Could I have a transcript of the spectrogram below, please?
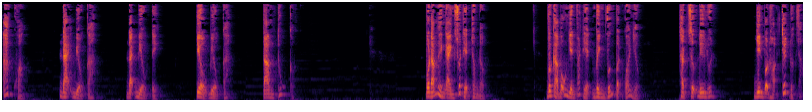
Ác Hoàng, Đại Biểu Ca, Đại Biểu Tỷ Tiểu Biểu Ca, Tam Thúc Cộng. Một đám hình ảnh xuất hiện trong đầu. Vương Khả bỗng nhiên phát hiện mình vướng bận quá nhiều. Thật sự đi luôn. Nhìn bọn họ chết được sao?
